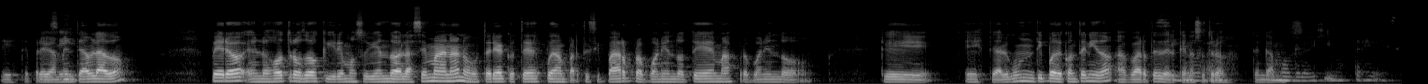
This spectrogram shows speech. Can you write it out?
este, previamente hablado. Pero en los otros dos que iremos subiendo a la semana, nos gustaría que ustedes puedan participar proponiendo temas, proponiendo que este, algún tipo de contenido aparte del Sí, que nosotros Como tengamos. que lo dijimos tres veces.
